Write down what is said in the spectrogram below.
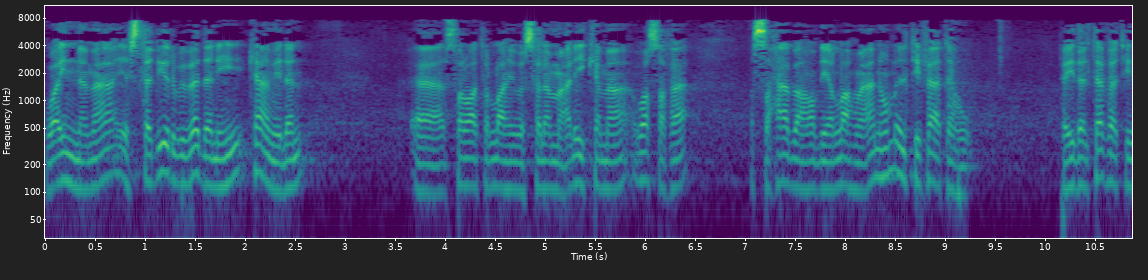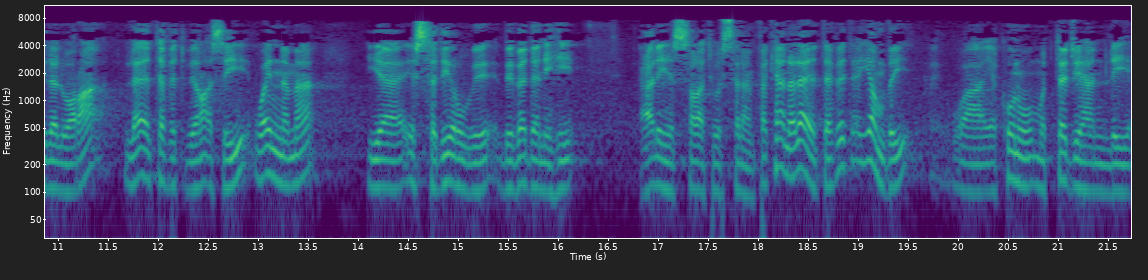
وإنما يستدير ببدنه كاملا. آه، صلوات الله وسلامه عليه كما وصف الصحابة رضي الله عنهم التفاته. فإذا التفت إلى الوراء لا يلتفت برأسه وإنما يستدير ببدنه عليه الصلاة والسلام. فكان لا يلتفت أن يمضي ويكون متجها ل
